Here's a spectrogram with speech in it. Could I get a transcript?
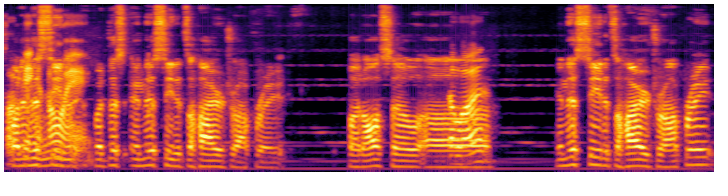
fucking seed, annoying. but this in this seed, it's a higher drop rate. But also, uh, what? in this seed, it's a higher drop rate.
